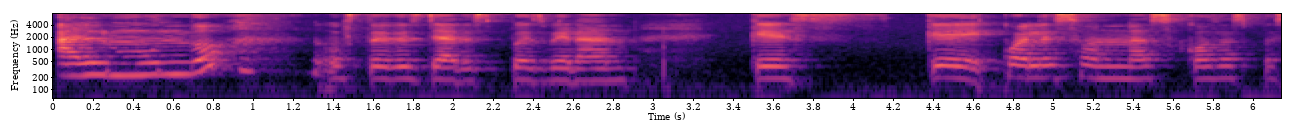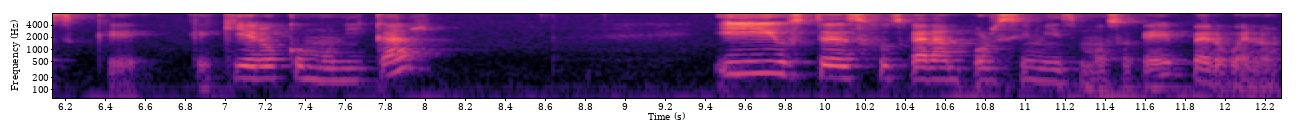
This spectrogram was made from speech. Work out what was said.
al mundo. Ustedes ya después verán qué es, qué, cuáles son las cosas pues, que, quiero comunicar. Y ustedes juzgarán por sí mismos, ¿ok? Pero bueno,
